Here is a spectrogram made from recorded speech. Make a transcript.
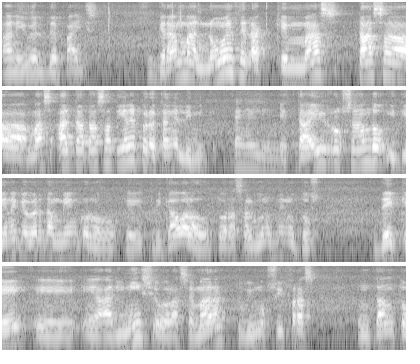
a nivel de país. Granma no es de las que más tasa, más alta tasa tiene, pero está en el límite. Está en el límite. Está ahí rozando y tiene que ver también con lo que explicaba la doctora hace algunos minutos, de que eh, al inicio de la semana tuvimos cifras un tanto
